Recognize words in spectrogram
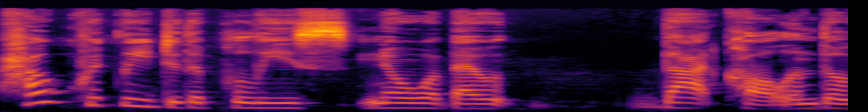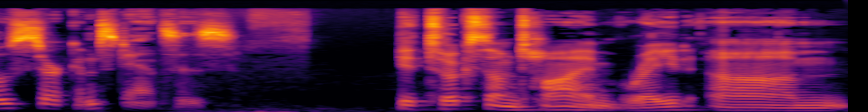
how quickly do the police know about that call in those circumstances? It took some time, right? Um,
